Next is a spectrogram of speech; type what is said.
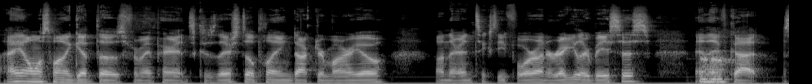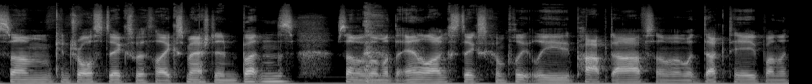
I almost want to get those for my parents because they're still playing Dr. Mario on their N64 on a regular basis. And Uh-huh. they've got some control sticks with like smashed in buttons, some of them with the analog sticks completely popped off, some of them with duct tape on the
